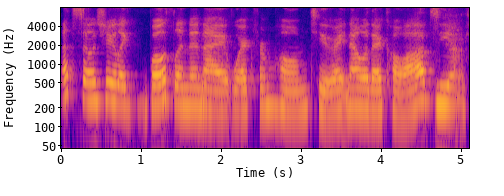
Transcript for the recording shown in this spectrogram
That's so true. Like both Linda and I work from home too right now with our co-ops. Yes.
